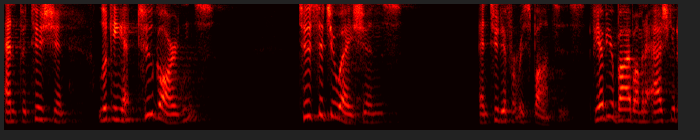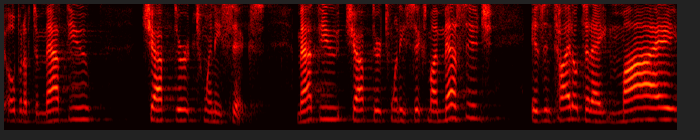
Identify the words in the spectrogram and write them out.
and petition, looking at two gardens, two situations, and two different responses. If you have your Bible, I'm going to ask you to open up to Matthew chapter 26. Matthew chapter 26. My message is entitled today, My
